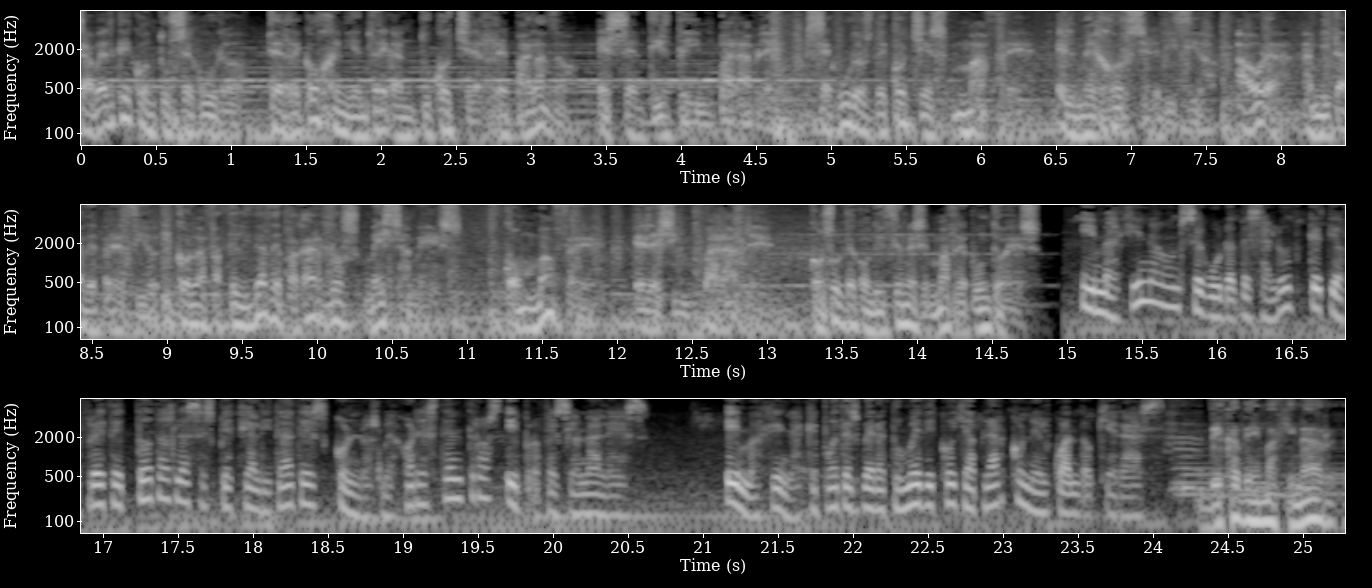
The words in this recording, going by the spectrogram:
Saber que con tu seguro te recogen y entregan tu coche reparado es sentirte imparable. Seguros de coches Mafre, el mejor servicio. Ahora a mitad de precio y con la facilidad de pagarlos mes a mes. Con Mafre eres imparable. Consulte condiciones en mafre.es. Imagina un seguro de salud que te ofrece todas las especialidades con los mejores centros y profesionales. Imagina que puedes ver a tu médico y hablar con él cuando quieras. Deja de imaginar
